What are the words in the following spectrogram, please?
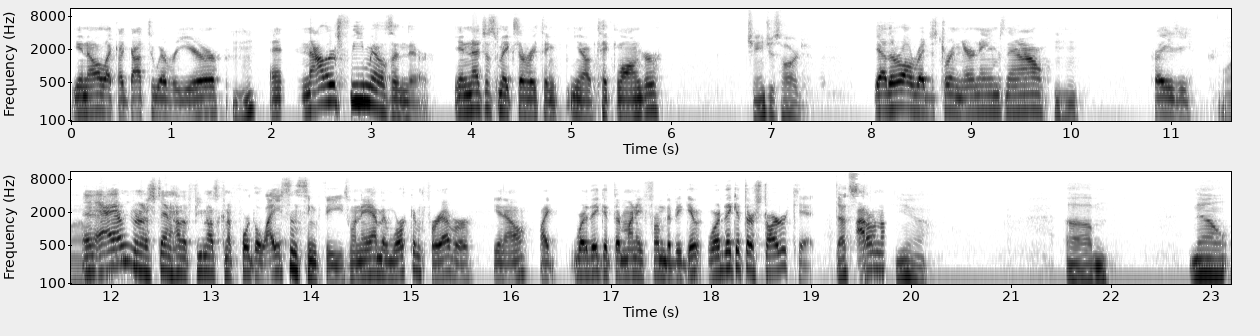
You know, like I got to every year, Mm-hmm. and now there's females in there, and that just makes everything you know take longer. Change is hard. Yeah, they're all registering their names now. Crazy. Wow. And I don't understand how the females can afford the licensing fees when they haven't been working forever. You know, like where do they get their money from to begin? Where do they get their starter kit? That's I don't know. Yeah. Um, now,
